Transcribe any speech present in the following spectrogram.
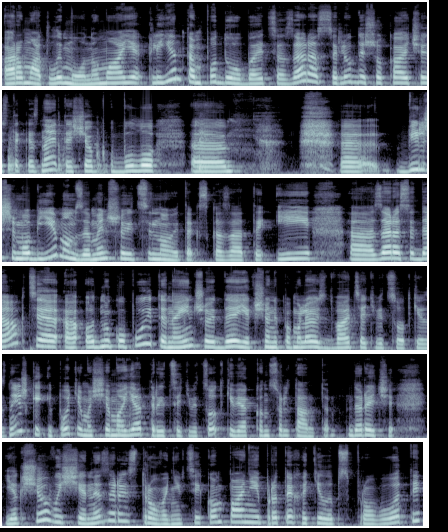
Аромат лимону має. Клієнтам подобається. Зараз люди шукають щось таке, знаєте, щоб було. Е, е, Більшим об'ємом за меншою ціною, так сказати. І е, зараз іде акція: одну купуєте, на іншу йде, якщо не помиляюсь, 20% знижки, і потім ще моя 30% як консультанта. До речі, якщо ви ще не зареєстровані в цій компанії, проте хотіли б спробувати,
